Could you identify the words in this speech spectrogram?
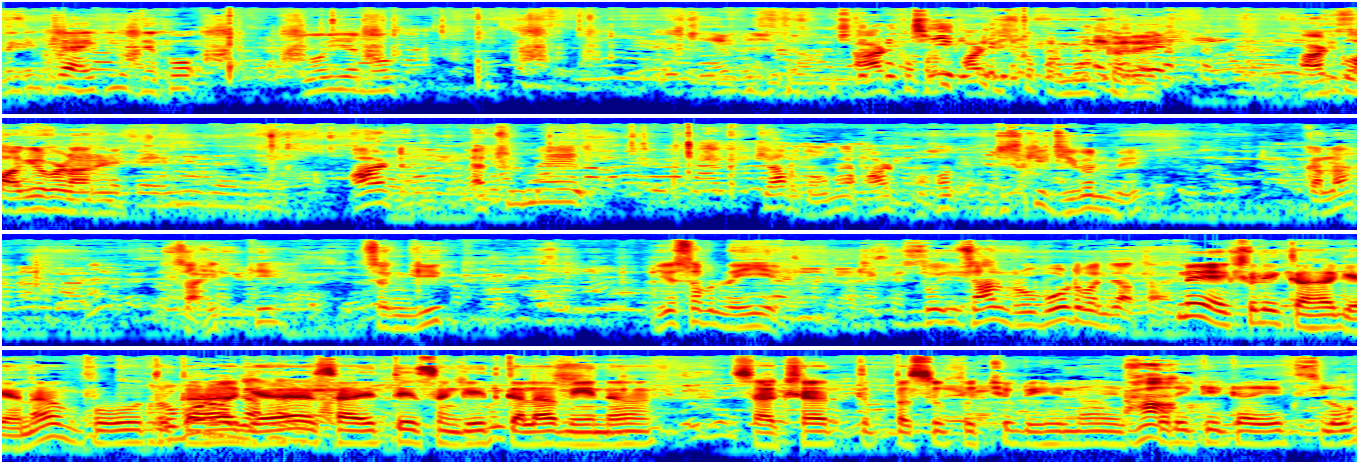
लेकिन क्या है कि देखो जो ये लोग आर्ट को आर्टिस्ट को प्रमोट कर रहे हैं आर्ट को आगे बढ़ा रहे हैं। आर्ट एक्चुअल में क्या बताऊँ मैं आर्ट बहुत जिसके जीवन में कला साहित्य संगीत ये सब नहीं है। तो इंसान रोबोट बन जाता है। नहीं एक्चुअली कहा गया ना वो तो कहा गया है। साहित्य संगीत कला बिना साक्षात पशु पुच्छ बिहीन इस हाँ। तरीके का एक श्लोक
